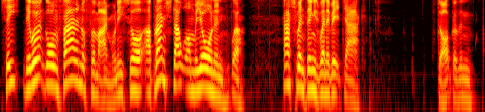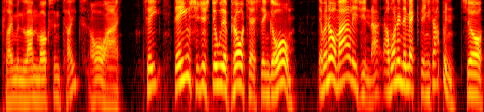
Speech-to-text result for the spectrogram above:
See, they weren't going far enough for my money, so I branched out on my own and, well, that's when things went a bit dark. Darker than climbing landmarks in tight? Oh, aye. See, they used to just do the protest and go home. There were no mileage in that. I wanted to make things happen. So,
